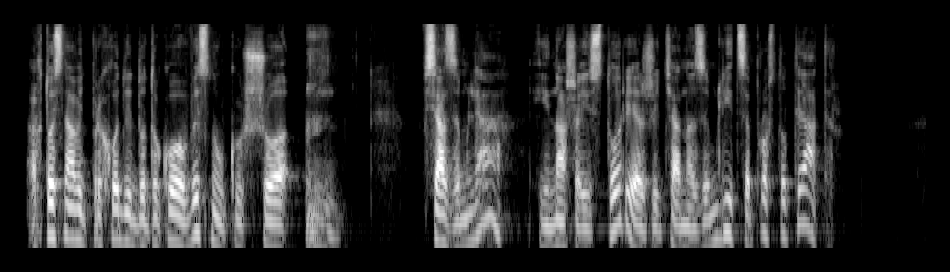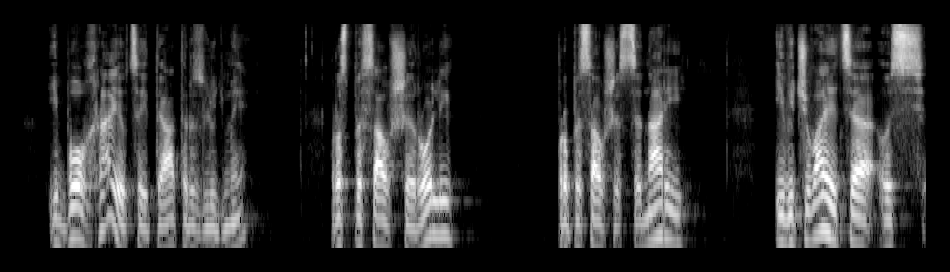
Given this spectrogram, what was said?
А хтось навіть приходить до такого висновку, що вся земля і наша історія життя на землі це просто театр. І Бог грає в цей театр з людьми, розписавши ролі, прописавши сценарій, і відчувається ось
